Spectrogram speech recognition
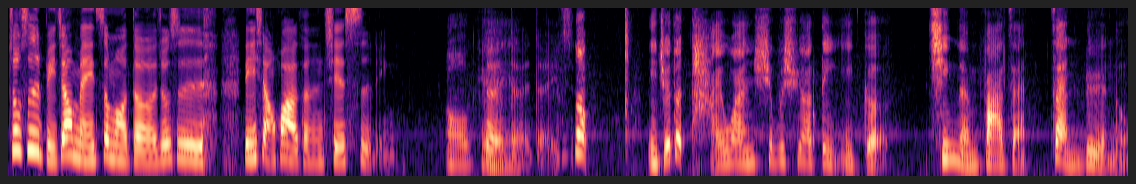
就是比较没这么的，就是 理想化，可能切四零。OK，对对对。那你觉得台湾需不需要定一个氢能发展战略呢？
